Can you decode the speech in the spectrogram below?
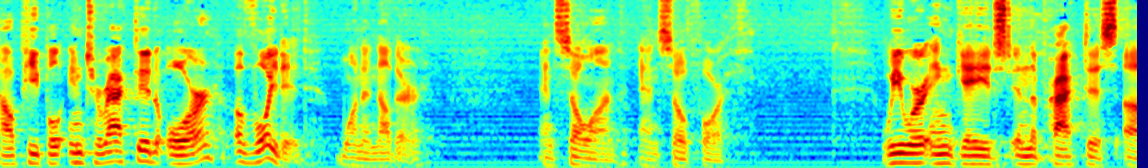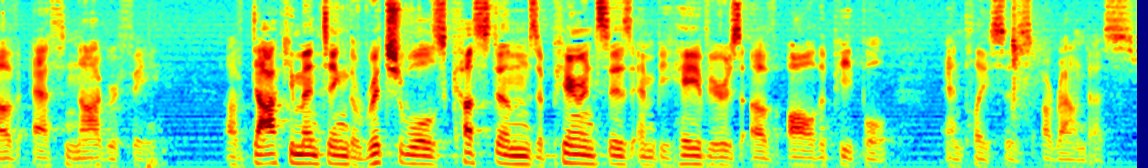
how people interacted or avoided one another, and so on and so forth. We were engaged in the practice of ethnography, of documenting the rituals, customs, appearances, and behaviors of all the people and places around us.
